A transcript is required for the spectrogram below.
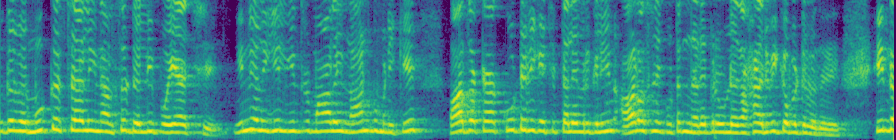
முதல்வர் மு க ஸ்டாலின் ஆல்சோ டெல்லி போயாச்சு. இந்நிலையில் இன்று மாலை நான்கு மணிக்கு பாஜக கூட்டணி கட்சி தலைவர்களின் ஆலோசனை கூட்டம் நடைபெற உள்ளதாக அறிவிக்கப்பட்டுள்ளது. இந்த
